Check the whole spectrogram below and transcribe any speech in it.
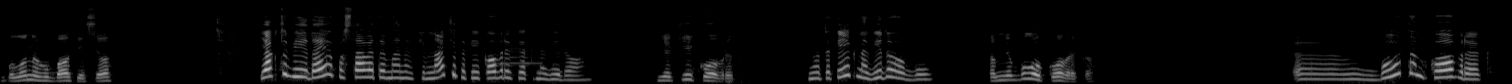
було на губах і все. Як тобі ідея поставити в мене в кімнаті такий коврик, як на відео? Який коврик? Ну, такий, як на відео був. Там не було коврика. Е, був там коврик.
